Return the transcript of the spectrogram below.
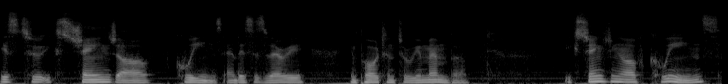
is to exchange of queens, and this is very important to remember. Exchanging of queens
